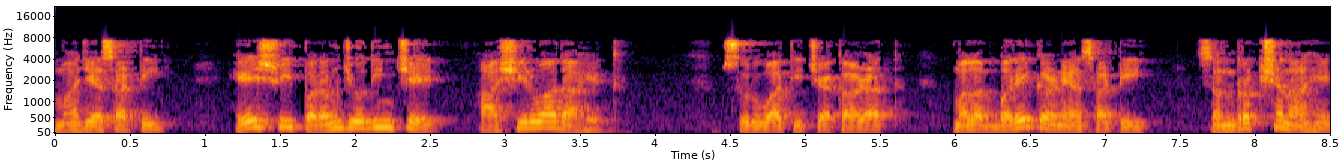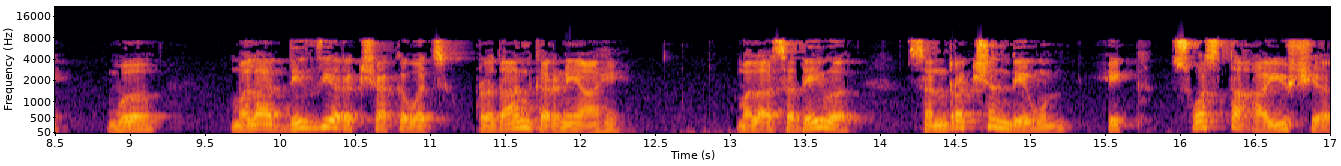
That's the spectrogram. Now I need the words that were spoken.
माझ्यासाठी हे श्री परमज्योतींचे आशीर्वाद आहेत. सुरुवातीच्या काळात मला बरे करण्यासाठी संरक्षण आहे व मला दिव्य रक्षाकवच प्रदान करणे आहे. मला सदैव संरक्षण देऊन एक स्वस्त आयुष्य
